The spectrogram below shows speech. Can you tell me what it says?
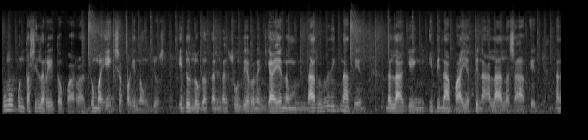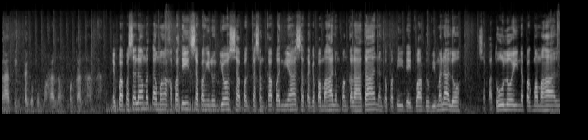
pumupunta sila rito para dumaing sa Panginoong Diyos. Idulog ang kanilang suliranin. Gaya ng naririnig natin na laging ipinapayo at pinaalala sa atin ng ating tagapamahalang pangkalahatan. Nagpapasalamat ang mga kapatid sa Panginoon Diyos sa pagkasangkapan niya sa tagapamahalang pangkalahatan ng kapatid Eduardo B. Manalo sa patuloy na pagmamahal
